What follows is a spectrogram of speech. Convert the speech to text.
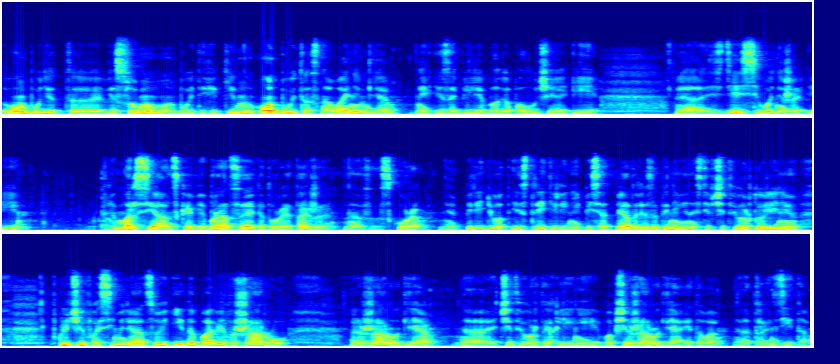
он будет э, весомым, он будет эффективным, он будет основанием для изобилия, благополучия. И э, здесь сегодня же и марсианская вибрация, которая также скоро перейдет из третьей линии 55 из этой невинности в четвертую линию, включив ассимиляцию и добавив жару, жару для четвертых линий, вообще жару для этого транзита.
